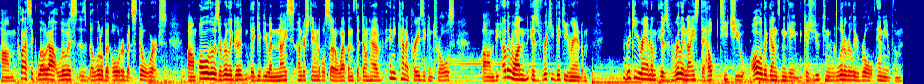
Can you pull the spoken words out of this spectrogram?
um, classic loadout Lewis is a little bit older, but still works. Um, all of those are really good. They give you a nice, understandable set of weapons that don't have any kind of crazy controls. Um, the other one is Ricky Dicky Random. Ricky Random is really nice to help teach you all of the guns in the game because you can literally roll any of them.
